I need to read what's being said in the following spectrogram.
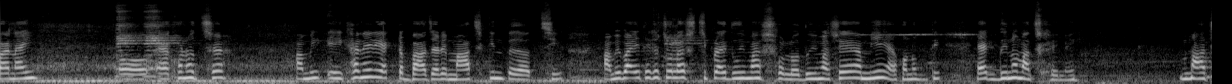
বানাই। তো এখন হচ্ছে আমি এইখানেরই একটা বাজারে মাছ কিনতে যাচ্ছি। আমি বাড়ি থেকে চলে আসছি প্রায় দুই মাস হলো। দুই মাসে আমি এখন অবধি একদিনও মাছ খাই নাই মাছ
